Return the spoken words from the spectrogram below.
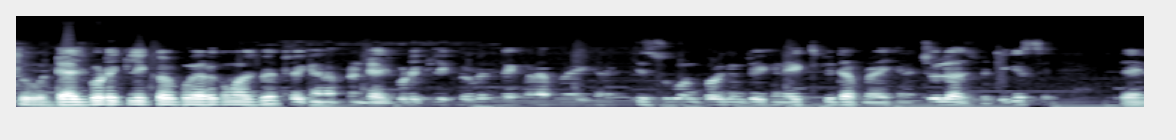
তো ড্যাশবোর্ডে ক্লিক করার পর এরকম আসবে, তো এখানে আপনার ড্যাশবোর্ডে ক্লিক করবেন, দেখবেন আপনার এখানে কিছুক্ষণ পর কিন্তু এখানে এক্সপিটা আপনার এখানে চলে আসবে, ঠিক আছে? দেন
